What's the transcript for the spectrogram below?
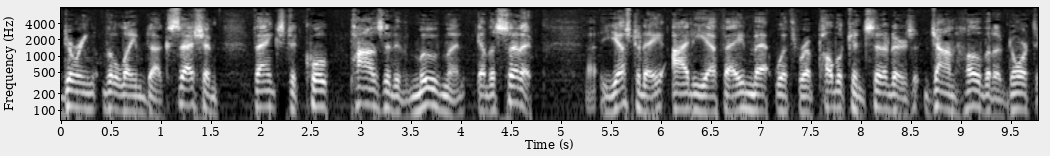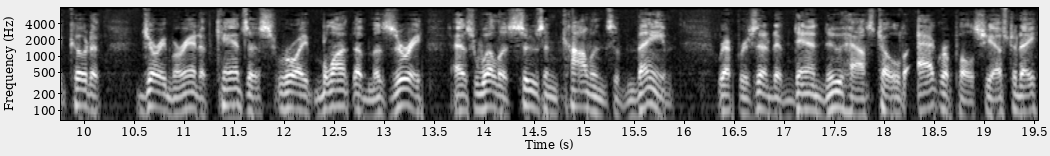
during the lame duck session thanks to quote positive movement in the Senate. Uh, yesterday, IDFA met with Republican Senators John Hoeven of North Dakota, Jerry Moran of Kansas, Roy Blunt of Missouri, as well as Susan Collins of Maine. Representative Dan Newhouse told AgriPulse yesterday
